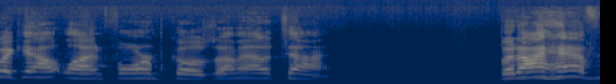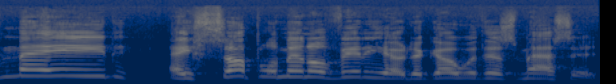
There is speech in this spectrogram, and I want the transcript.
quick outline form because I'm out of time. But I have made a supplemental video to go with this message.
